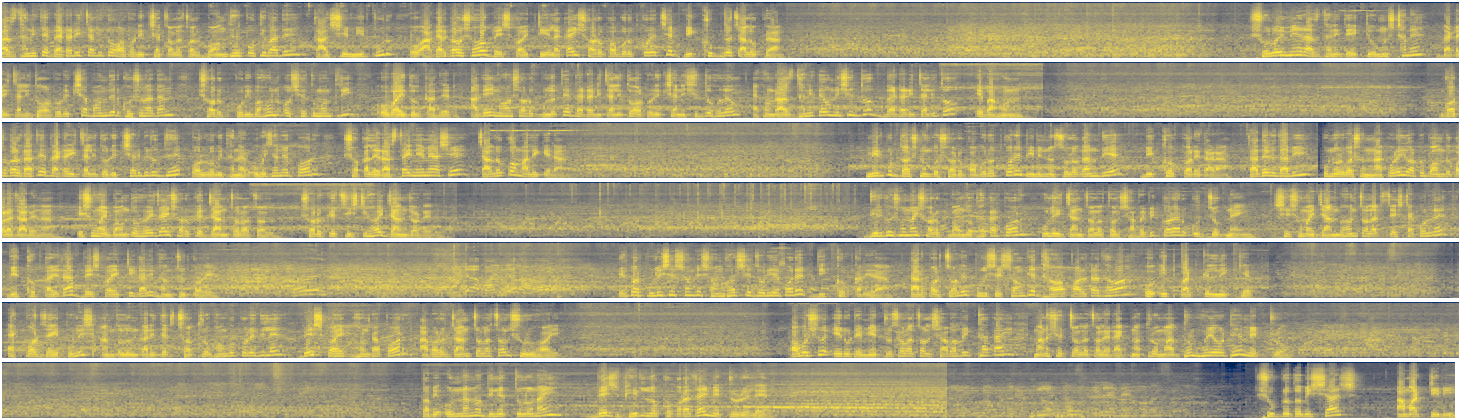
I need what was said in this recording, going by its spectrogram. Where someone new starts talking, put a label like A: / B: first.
A: রাজধানীতে ব্যাটারি চালিত অটোরিকশা চলাচল বন্ধের প্রতিবাদে কালশি, মিরপুর ও আগারগাঁও সহ বেশ কয়েকটি এলাকায় সড়ক অবরোধ করেছে বিক্ষুব্ধ চালকরা। ষোলোই মে রাজধানীতে একটি অনুষ্ঠানে ব্যাটারি চালিত অটোরিকশা বন্ধের ঘোষণা দেন সড়ক পরিবহন ও সেতুমন্ত্রী ওবায়দুল কাদের। আগেই মহাসড়কগুলোতে ব্যাটারি চালিত অটোরিকশা নিষিদ্ধ হলেও এখন রাজধানীতেও নিষিদ্ধ ব্যাটারি চালিত এ বাহন। গতকাল রাতে ব্যাটারি চালিত রিক্সার বিরুদ্ধে পল্লবী থানার অভিযানের পর সকালে রাস্তায় নেমে আসে চালক ও মালিকেরা। মিরপুর দশ নম্বর সড়ক অবরোধ করে বিভিন্ন স্লোগান দিয়ে বিক্ষোভ করে তারা। তাদের দাবি, পুনর্বাসন না করেই অটো বন্ধ করা যাবে না। এ সময় বন্ধ হয়ে যায় সড়কের যান চলাচল। সড়কের সৃষ্টি হয় যানজটের। দীর্ঘ সময় সড়ক বন্ধ থাকার পর পুলিশ যান চলাচল স্বাভাবিক করার উদ্যোগ নেয়। সে সময় যানবাহন চলার চেষ্টা করলে বিক্ষোভকারীরা বেশ কয়েকটি গাড়ি ভাঙচুর করে। এরপর পুলিশের সঙ্গে সংঘর্ষে জড়িয়ে পড়ে বিক্ষোভকারীরা। তারপর চলে পুলিশের সঙ্গে ধাওয়া পাল্টা ধাওয়া ও ইটপাটকেল নিক্ষেপ। এক পর্যায়ে পুলিশ আন্দোলনকারীদের ছত্রভঙ্গ করে দিলে বেশ কয়েক ঘণ্টা পর আবারও যান চলাচল শুরু হয়। অবশ্য এ রুটে মেট্রো চলাচল স্বাভাবিক থাকায় মানুষের চলাচলের একমাত্র মাধ্যম হয়ে ওঠে মেট্রো। তবে অন্যান্য দিনের তুলনায় বেশ ভিড় লক্ষ্য করা যায় মেট্রো রেলে। সুব্রত বিশ্বাস, আমার টিভি।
